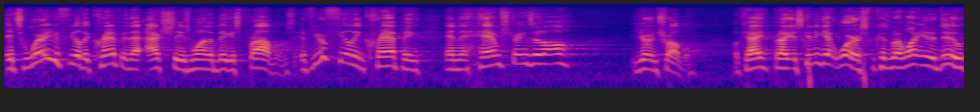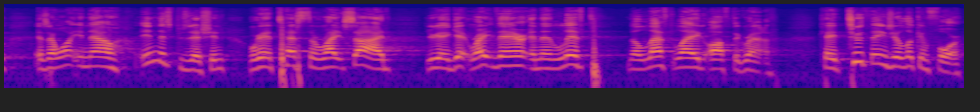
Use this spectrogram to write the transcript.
It's where you feel the cramping that actually is one of the biggest problems. If you're feeling cramping in the hamstrings at all, you're in trouble. Okay? But it's going to get worse because what I want you to do is I want you now in this position, we're going to test the right side. You're going to get right there and then lift the left leg off the ground. Okay, two things you're looking for.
